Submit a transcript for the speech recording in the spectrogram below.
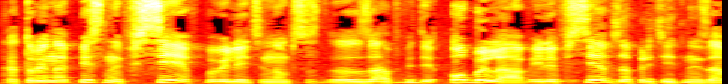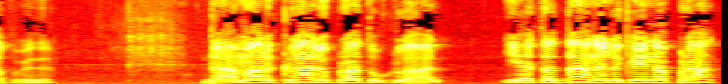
которые написаны все в повелительном заповеди, обылав, или все в запретительной заповеди. Да амар клалю прату клаль, и это дан или прат.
